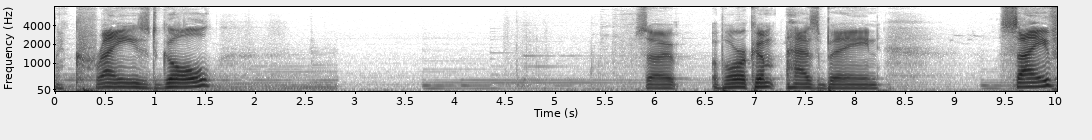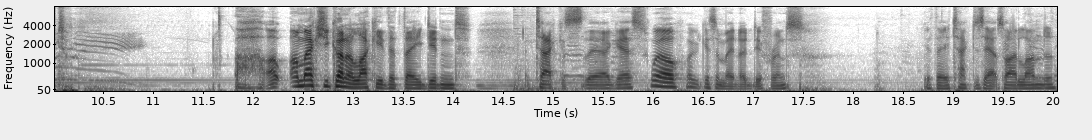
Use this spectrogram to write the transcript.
A crazed Gaul. So, Eboracum has been saved. Ah, I'm actually kind of lucky that they didn't attack us there, I guess. Well, I guess it made no difference if they attacked us outside London.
